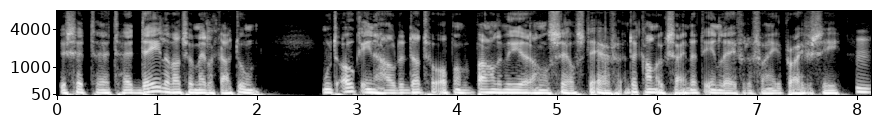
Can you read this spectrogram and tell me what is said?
Dus het, het, het delen wat we met elkaar doen, moet ook inhouden dat we op een bepaalde manier aan onszelf sterven. En dat kan ook zijn het inleveren van je privacy Hm.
